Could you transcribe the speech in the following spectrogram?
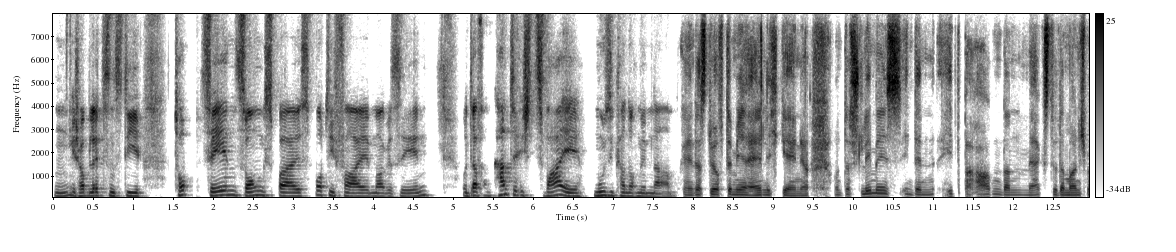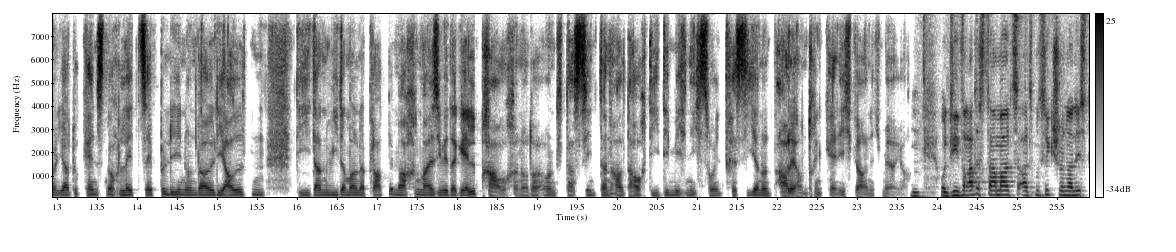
Hm, ich habe letztens die Top 10 Songs bei Spotify mal gesehen und davon kannte ich zwei Musiker noch mit dem Namen. Okay, das dürfte mir ähnlich gehen, ja. Und das Schlimme ist, in den Hitparaden, dann merkst du da manchmal, ja, du kennst noch Led Zeppelin und all die Alten, die dann wieder mal eine Platte machen, weil sie wieder Geld brauchen, oder? Und das sind dann halt auch die, die mich nicht so interessieren und alle anderen kenne ich gar nicht mehr, ja. Hm. Und wie war das damals als Musikjournalist?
